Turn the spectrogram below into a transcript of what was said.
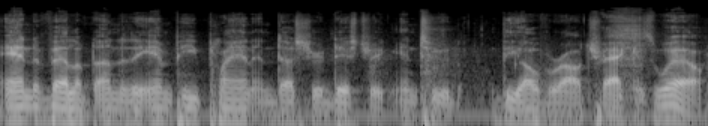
and developed under the MP Plan Industrial District into the overall track as well.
